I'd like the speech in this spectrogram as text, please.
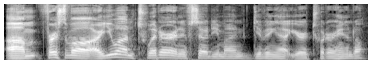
Um, first of all, are you on Twitter? And if so, do you mind giving out your Twitter handle?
